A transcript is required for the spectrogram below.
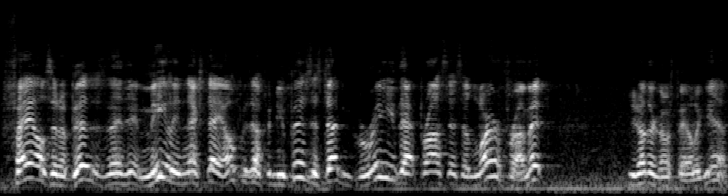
fails in a business and then immediately the next day opens up a new business, doesn't grieve that process and learn from it, you know they're going to fail again.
